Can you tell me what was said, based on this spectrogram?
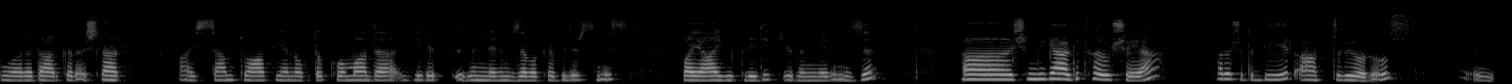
Bu arada arkadaşlar aysamtuhafiye.com'a da girip ürünlerimize bakabilirsiniz. Bayağı yükledik ürünlerimizi. Aa, şimdi geldik haroşaya. Haroşada bir arttırıyoruz. Ee,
